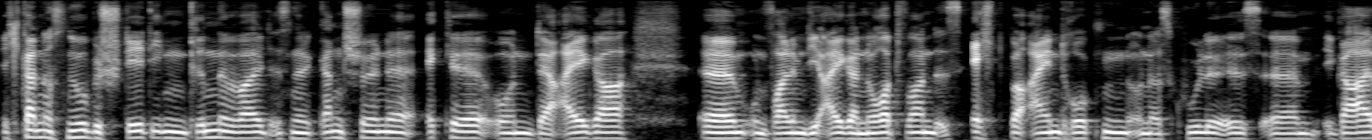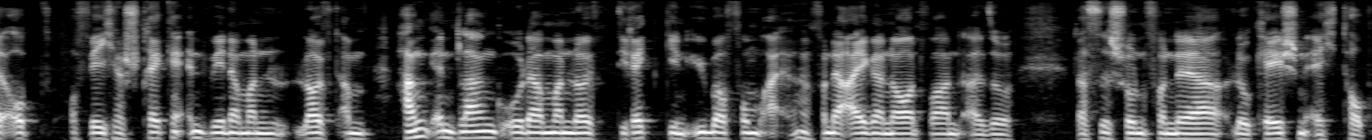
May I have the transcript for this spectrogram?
Ich kann das nur bestätigen. Grindelwald ist eine ganz schöne Ecke und der Eiger ähm, und vor allem die Eiger Nordwand ist echt beeindruckend. Und das Coole ist, ähm, egal ob auf welcher Strecke, entweder man läuft am Hang entlang oder man läuft direkt gegenüber vom, äh, von der Eiger Nordwand. Also das ist schon von der Location echt top.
